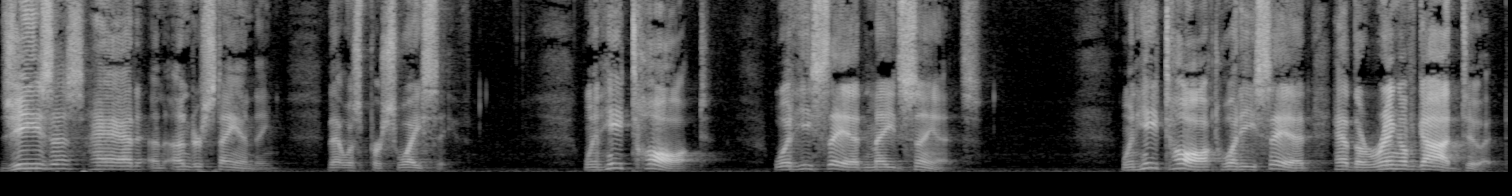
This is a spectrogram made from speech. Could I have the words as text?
Jesus had an understanding that was persuasive. When he talked, what he said made sense. When he talked, what he said had the ring of God to it.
